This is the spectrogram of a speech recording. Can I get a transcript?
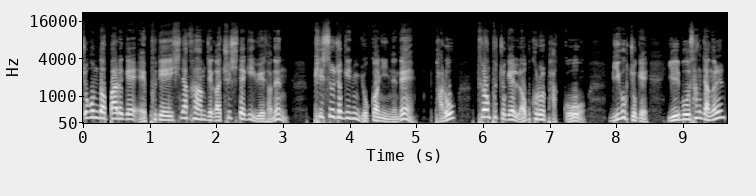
조금 더 빠르게 FDA 신약 항암제가 출시되기 위해서는 필수적인 요건이 있는데 바로 트럼프 쪽의 러브콜을 받고 미국 쪽에 일부 상장을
